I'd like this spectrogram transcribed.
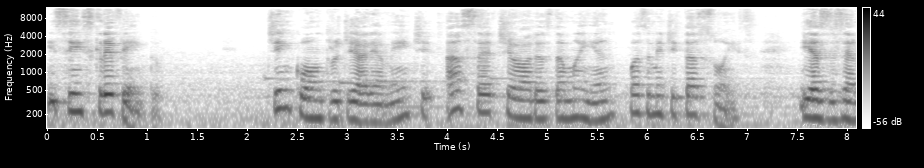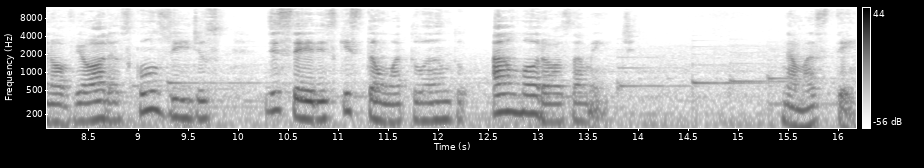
e se inscrevendo. Te encontro diariamente às 7 horas da manhã com as meditações e às 19 horas com os vídeos de seres que estão atuando amorosamente. Namastê.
